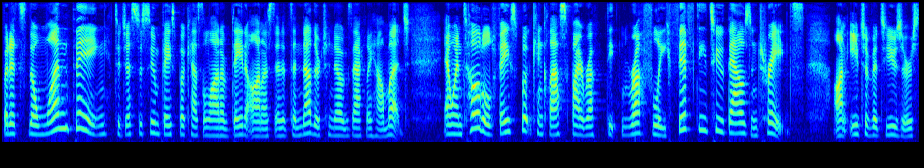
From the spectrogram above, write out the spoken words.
But it's the one thing to just assume Facebook has a lot of data on us, and it's another to know exactly how much. And when totaled, Facebook can classify roughly 52,000 traits on each of its users.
